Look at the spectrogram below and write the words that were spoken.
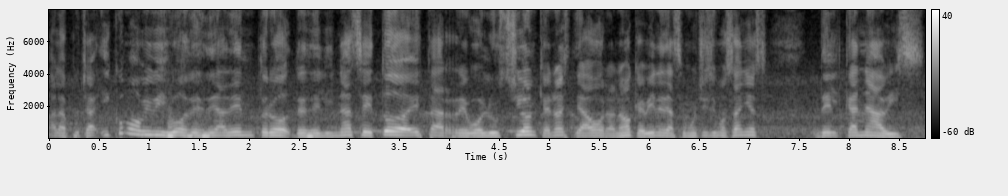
A la pucha. ¿Y cómo vivís vos desde adentro, desde el INASE, toda esta revolución que no es de ahora, ¿no? Que viene de hace muchísimos años del cannabis.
